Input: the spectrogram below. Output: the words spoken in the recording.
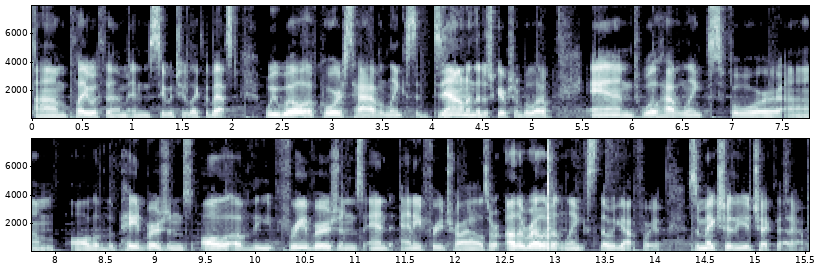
um, play with them, and see what you like the best. We will, of course, have links down in the description below, and we'll have links for um, all of the paid versions, all of the free versions, and any free trials or other relevant links that we got for you. So make sure that you check that out.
